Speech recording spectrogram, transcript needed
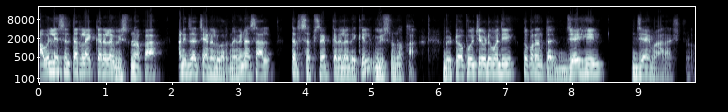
आवडली असेल तर लाईक करायला विसरू नका. आणि जर चॅनलवर नवीन असाल तर सबस्क्राईब करायला देखील विसरू नका. भेटू पुढच्या व्हिडिओमध्ये तोपर्यंत जय हिंद जय महाराष्ट्र.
